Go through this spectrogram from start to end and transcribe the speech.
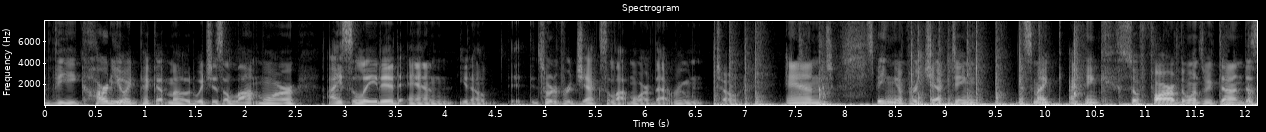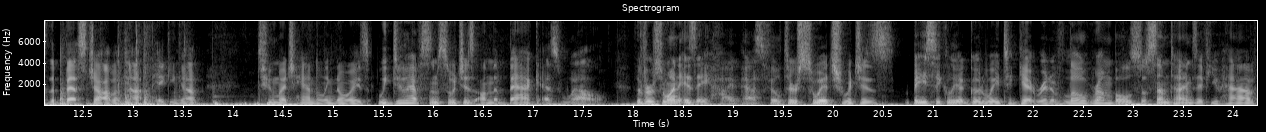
the cardioid pickup mode, which is a lot more isolated and, you know, it sort of rejects a lot more of that room tone. And speaking of rejecting, this mic, I think, so far of the ones we've done, does the best job of not picking up too much handling noise. We do have some switches on the back as well. The first one is a high pass filter switch, which is basically a good way to get rid of low rumbles. So sometimes if you have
